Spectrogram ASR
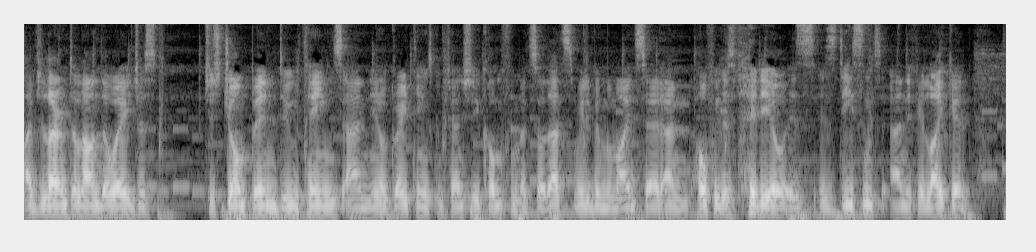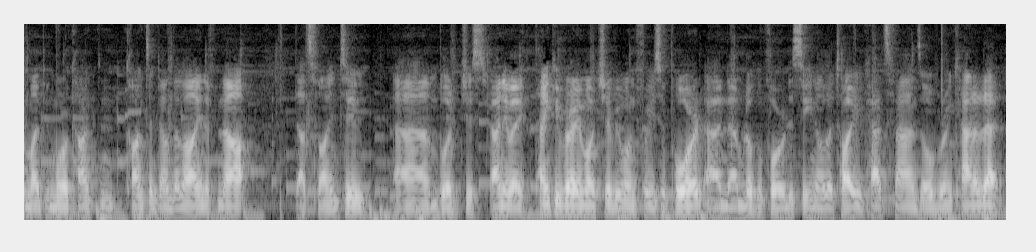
I've learned along the way just just jump in, do things, and you know great things can potentially come from it. So that's really been my mindset, and hopefully this video is is decent. And if you like it, there might be more content content down the line. If not, that's fine too. Um, but just anyway, thank you very much everyone for your support, and I'm looking forward to seeing all the Tiger Cats fans over in Canada,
